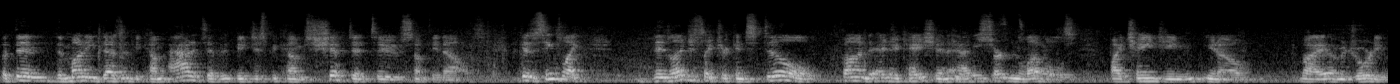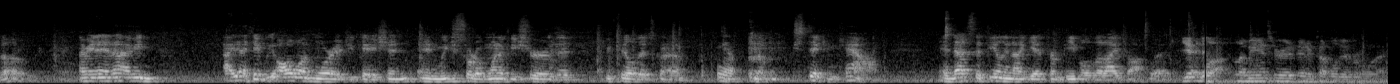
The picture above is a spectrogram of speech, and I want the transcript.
but then the money doesn't become additive, it be- just becomes shifted to something else? Because it seems like the legislature can still fund education at certain levels by changing, you know, by a majority vote. I mean, and I mean, I, I think we all want more education, and we just sort of want to be sure that we feel that it's going to, Yeah. you know, stick and count. And that's the feeling I get from people that I talk with. Yeah, let me answer it in a couple different ways.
